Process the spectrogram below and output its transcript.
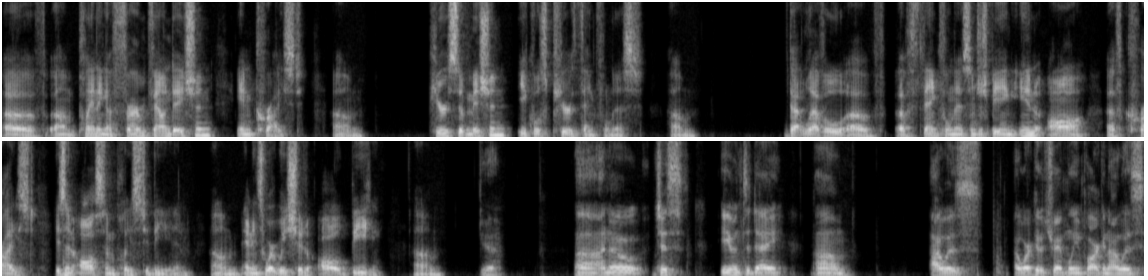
of um, planting a firm foundation in Christ. Um, pure submission equals pure thankfulness. That level of of thankfulness and just being in awe of Christ is an awesome place to be in, um, and it's where we should all be. Um, Yeah. Uh, I know just even today, um, I was, I work at a trampoline park and I was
